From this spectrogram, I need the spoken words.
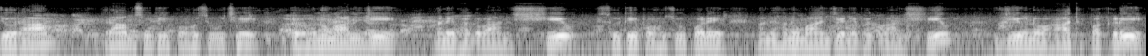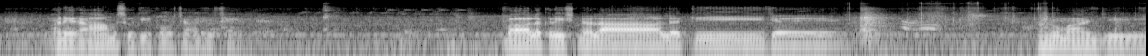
જો રામ રામ સુધી પહોંચવું છે, તો હનુમાનજી અને ભગવાન શિવ સુધી પહોંચવું પડે અને હનુમાનજી અને ભગવાન શિવ જીવનો હાથ પકડી અને રામ સુધી પહોંચાડે છે. બાલકૃષ્ણ લાલ કી જય. હનુમાનજી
